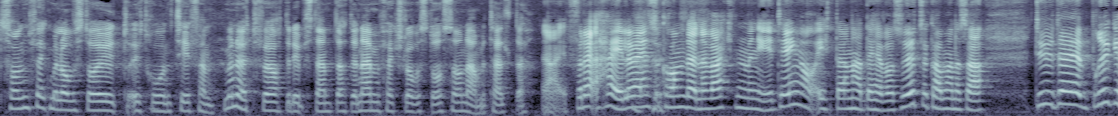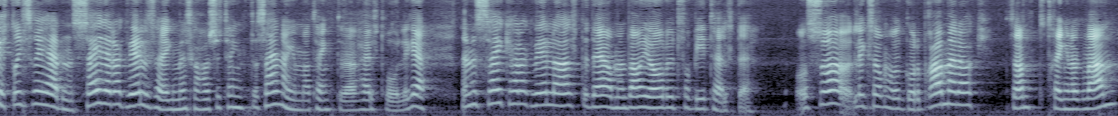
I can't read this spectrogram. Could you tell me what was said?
sånn fikk vi lov å stå i, i troen 10-15 minutter før at de bestemte at nei, vi fikk ikke lov å stå så nærme teltet. Nei, for det, hele veien så kom denne vakten med nye ting, og etter han hadde hevet oss ut, så kom han og sa du, det, bruk ytringsfriheten, si det dere vil, sa jeg. Vi har ikke tenkt å si noe, vi har tenkt å være helt rolige. Nei, men si hva dere vil og alt det der, men bare gjør det ut forbi teltet. Og så liksom, går det bra med dere? Sant? Trenger dere vann?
